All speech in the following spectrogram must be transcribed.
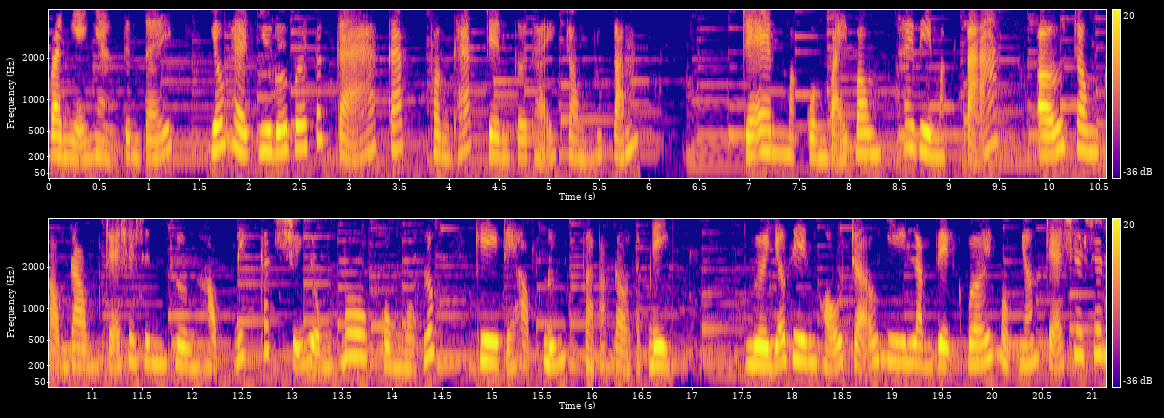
và nhẹ nhàng tinh tế giống hệt như đối với tất cả các phần khác trên cơ thể trong lúc tắm. Trẻ em mặc quần vải bông thay vì mặc tả ở trong cộng đồng, trẻ sơ sinh thường học biết cách sử dụng bô cùng một lúc khi trẻ học đứng và bắt đầu tập đi. Người giáo viên hỗ trợ nhi làm việc với một nhóm trẻ sơ sinh,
